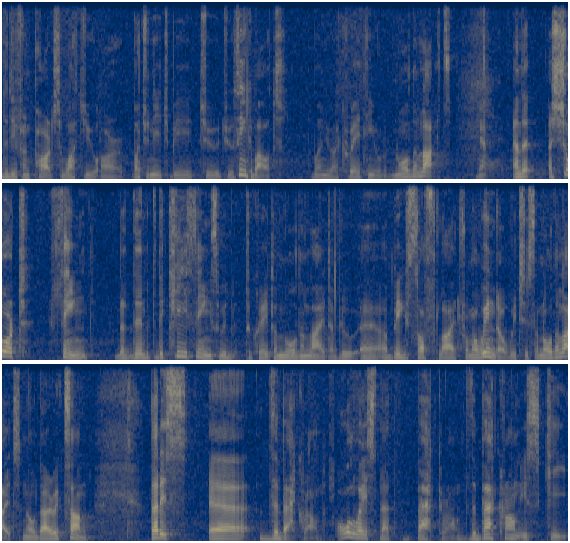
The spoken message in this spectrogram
the different parts what you are what you need to be to to think about when you are creating your northern light. Yeah. And the, a short thing, the, the, the key things with to create a northern light, a blue, uh, a big soft light from a window, which is a northern light, no direct sun. That is uh, the background. Always that background. The background is key.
